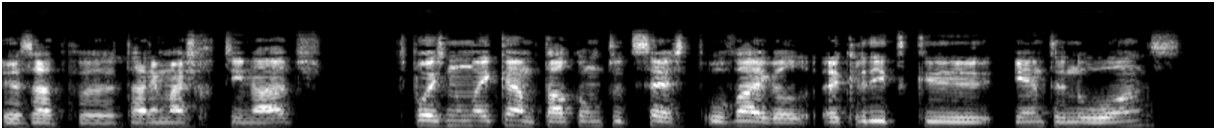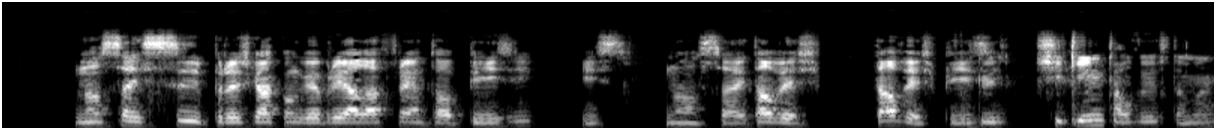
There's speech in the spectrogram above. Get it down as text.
Exato, para estarem mais rotinados. Depois no meio campo, tal como tu disseste, o Weigl acredito que entre no 11. Não sei se para jogar com Gabriel à frente ou Pizzi. Isso não sei, talvez. Talvez Pizzi. Chiquinho, talvez também.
